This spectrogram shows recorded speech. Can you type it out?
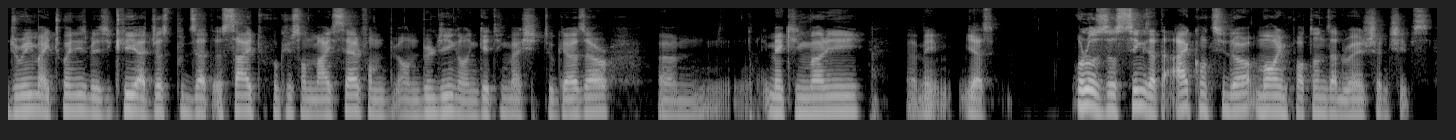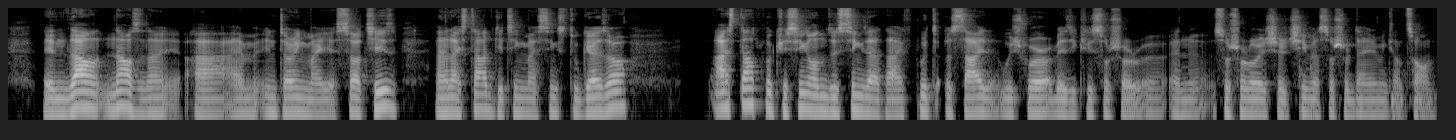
during my 20s, basically, I just put that aside to focus on myself, on, on building, on getting my shit together, um, making money. Uh, yes, all of those things that I consider more important than relationships. And now, now that I, I am entering my 30s and I start getting my things together, I start focusing on the things that I've put aside, which were basically social uh, and uh, social relationship and social dynamics and so on.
